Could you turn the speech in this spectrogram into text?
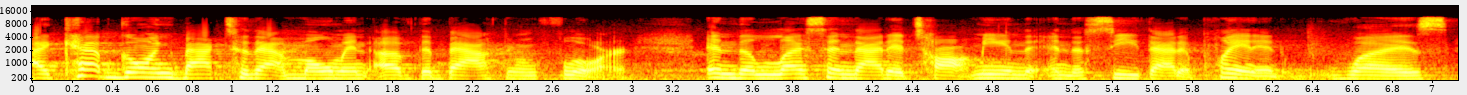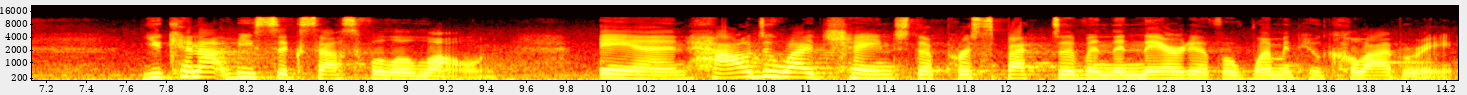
I kept going back to that moment of the bathroom floor. And the lesson that it taught me and the, and the seed that it planted was you cannot be successful alone and how do I change the perspective and the narrative of women who collaborate?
